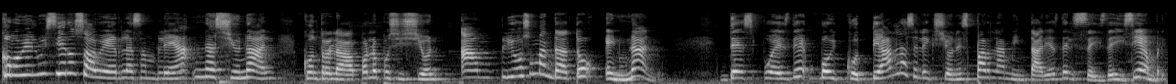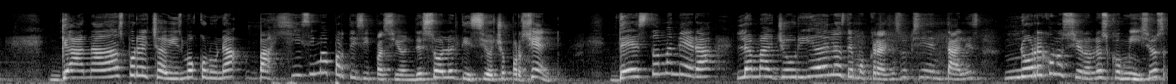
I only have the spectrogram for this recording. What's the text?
Como bien lo hicieron saber, la Asamblea Nacional, controlada por la oposición, amplió su mandato en un año, después de boicotear las elecciones parlamentarias del 6 de diciembre, ganadas por el chavismo con una bajísima participación de solo el 18%. De esta manera, la mayoría de las democracias occidentales no reconocieron los comicios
